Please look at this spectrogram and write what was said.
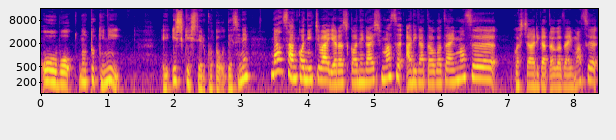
応募の時に、え意識していることですね。ランさん、こんにちは。よろしくお願いします。ありがとうございます。ご視聴ありがとうございます。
